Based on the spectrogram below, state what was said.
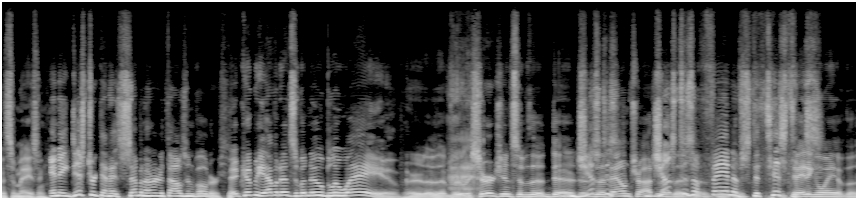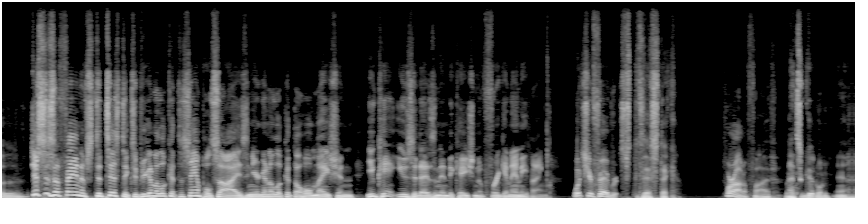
It's amazing. In a district that has 700,000 voters. It could be evidence of a new blue wave or the ah. resurgence of the, the, Just the as- downtrodden. just the- as a the- fan of statistics. Fading away of the. Just as a fan of statistics, if you're going to look at the sample size and you're going to look at the whole nation, you can't use it as an indication of freaking anything. What's your favorite statistic? Four out of five. That's a good one. Yeah.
